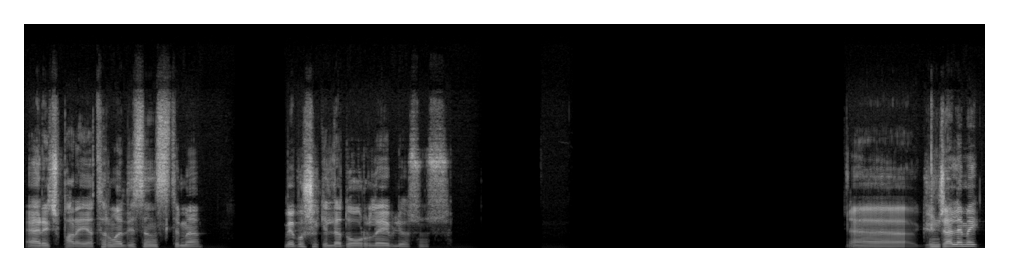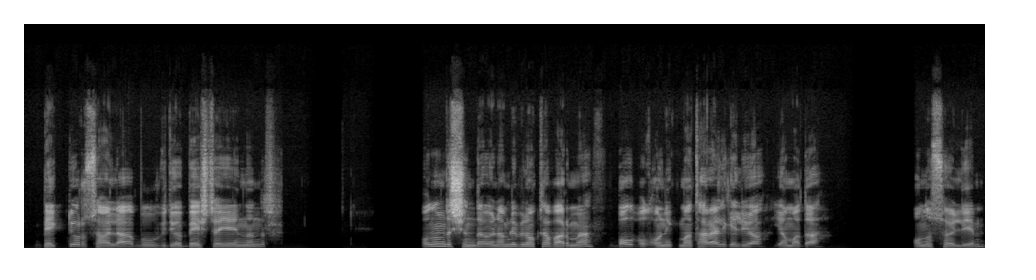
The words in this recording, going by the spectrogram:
Eğer hiç para yatırmadıysanız Steam'e ve bu şekilde doğrulayabiliyorsunuz. Ee, güncelleme bekliyoruz hala. Bu video 5'te yayınlanır. Onun dışında önemli bir nokta var mı? Bol bol honik materyal geliyor Yamada. Onu söyleyeyim.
